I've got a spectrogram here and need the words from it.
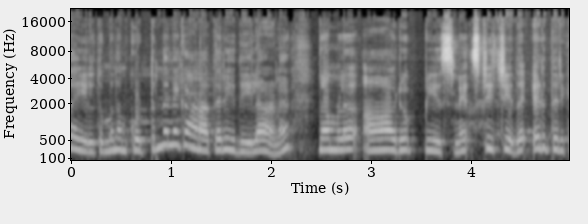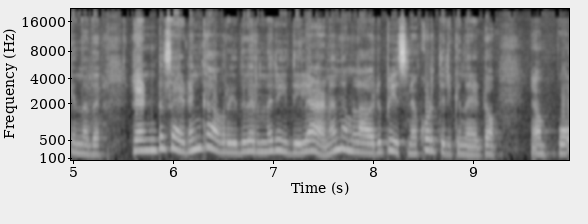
തയ്യൽ തുമ്പ് നമുക്ക് ഒട്ടും തന്നെ കാണാത്ത രീതിയിലാണ് നമ്മൾ ആ ഒരു പീസിനെ സ്റ്റിച്ച് ചെയ്ത് എടുത്തിരിക്കുന്നത്. രണ്ട് സൈഡും കവർ ചെയ്ത് വരുന്ന രീതിയിലാണ് നമ്മൾ ആ ഒരു പീസിനെ കൊടുത്തിരിക്കുന്നത് കേട്ടോ. അപ്പോൾ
